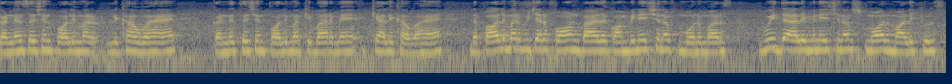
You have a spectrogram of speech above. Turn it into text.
कंडेंसेशन पॉलीमर लिखा हुआ है। कंडेंसेशन पॉलीमर के बारे में क्या लिखा हुआ है? The polymer which are found by the combination of monomers with the elimination of small molecules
